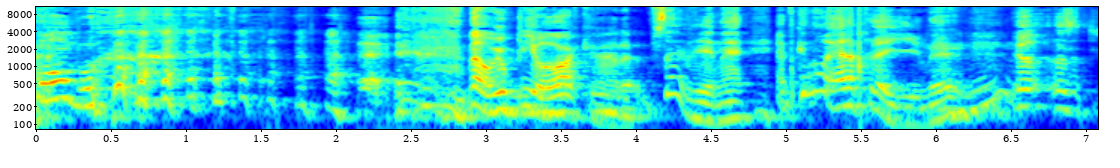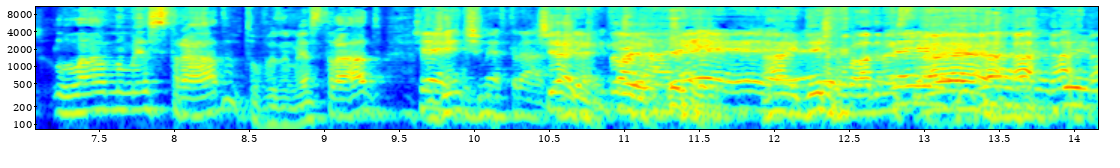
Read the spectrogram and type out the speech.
Pombo. Não, e o pior, cara, pra você ver, né? É porque não era pra ir, né? Uhum. Eu- eu- lá no mestrado, tô fazendo mestrado. Check, a gente, mestrado. Check, que tá falar, é, é, Ai, é. deixa eu falar do mestrado. É, Deus.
